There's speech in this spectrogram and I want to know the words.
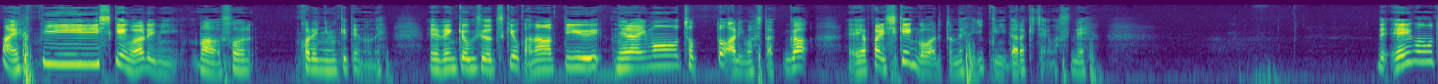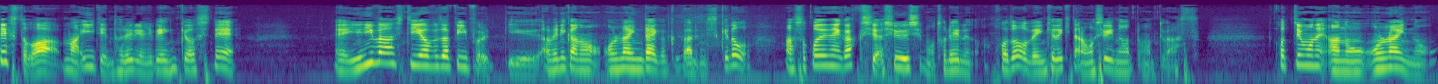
まあ、FP 試験はある意味、まあ、そう、これに向けてのね、えー、勉強癖をつけようかなっていう狙いもちょっとありましたが、えー、やっぱり試験が終わるとね、一気にだらけちゃいますね。で、英語のテストは、まあ、いい点取れるように勉強して、えー、University of the People っていうアメリカのオンライン大学があるんですけど、まあそこでね、学士や修士も取れるほど勉強できたら面白いなと思ってます。こっちもね、あの、オンラインの、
